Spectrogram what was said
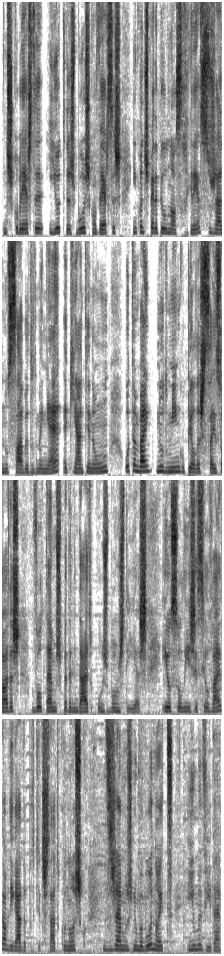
Descobre esta e outras boas conversas enquanto espera pelo nosso regresso, já no sábado de manhã, aqui à Antena 1, ou também no domingo pelas 6 horas. Voltamos para lhe dar bons dias. Eu sou Lígia Silveira, obrigada por ter estado conosco. Desejamos-lhe uma boa noite e uma vida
